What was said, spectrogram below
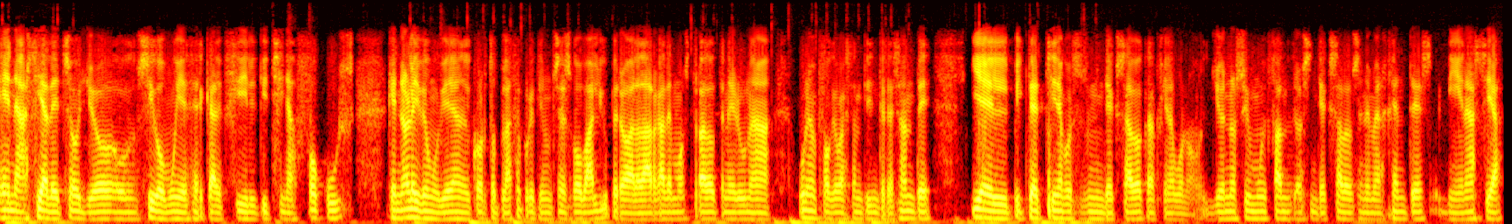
en Asia, de hecho, yo sigo muy de cerca el Fidelity China Focus, que no le ha ido muy bien en el corto plazo porque tiene un sesgo value, pero a la larga ha demostrado tener una, un enfoque bastante interesante. Y el PICTED China pues es un indexado que al final, bueno, yo no soy muy fan de los indexados en emergentes ni en Asia,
